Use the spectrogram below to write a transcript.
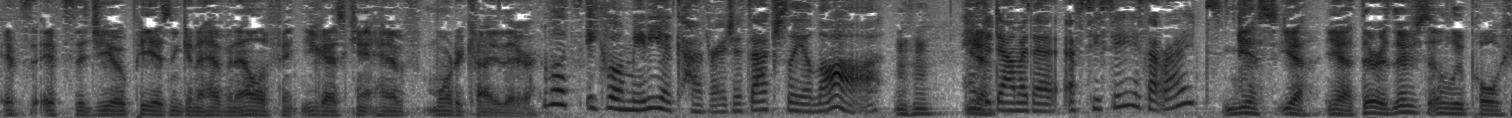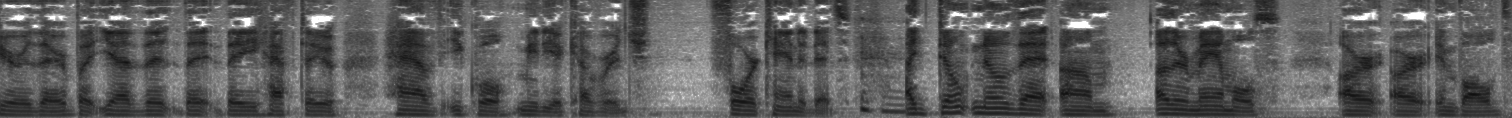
if if the GOP isn't going to have an elephant, you guys can't have Mordecai there." Well, it's equal media coverage. It's actually a law Mm-hmm. handed Yeah. down by the FCC. Is that right? Yes, yeah, yeah. There, there's a loophole here or there, but yeah, the, the, they have to have equal media coverage for candidates. I don't know that um, other mammals are are involved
